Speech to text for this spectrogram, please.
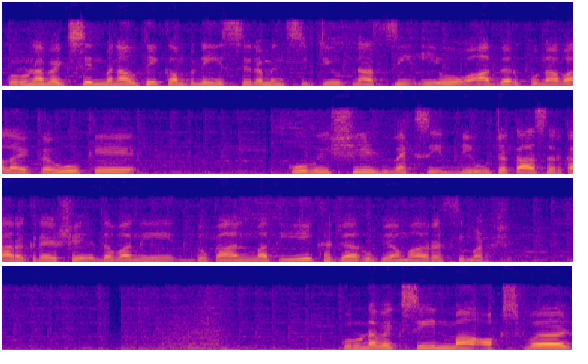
કોરોના વેક્સિન બનાવતી કંપની સિરમ ઇન્સ્ટિટ્યૂટના સીઈઓ આદર પુનાવાલાએ કહ્યું કે કોવિશિલ્ડ વેક્સિન નેવું ટકા અસરકારક રહેશે. દવાની દુકાનમાંથી એક હજાર રૂપિયામાં રસી મળશે. કોરોના વેક્સિનમાં ઓક્સફર્ડ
